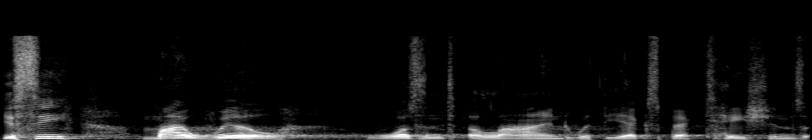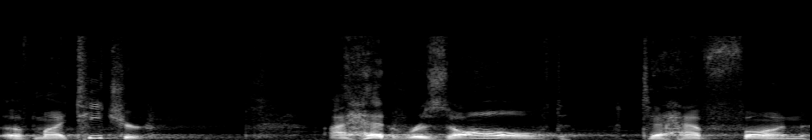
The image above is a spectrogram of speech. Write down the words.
You see, my will wasn't aligned with the expectations of my teacher. I had resolved to have fun,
